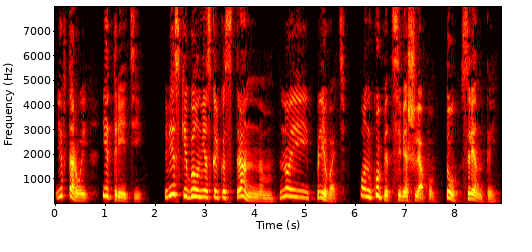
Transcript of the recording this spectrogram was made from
И второй, и третий. Виски был несколько странным, но и плевать. Он купит себе шляпу, ту с лентой,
